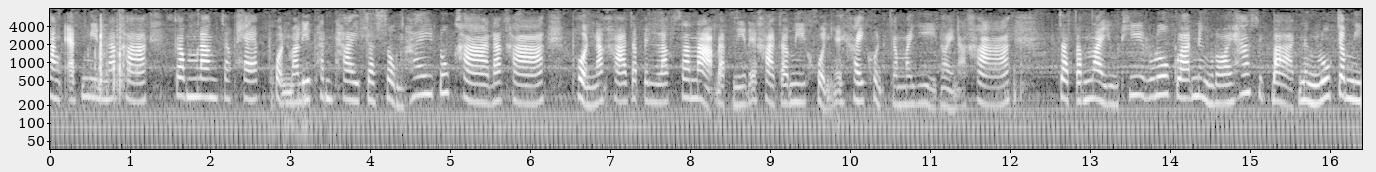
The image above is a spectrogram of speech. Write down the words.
ทางแอดมินนะคะกำลังจะแพ็คผลมะลิพันธุ์ไทยจะส่งให้ลูกค้านะคะ ผลนะคะจะเป็นลักษณะแบบนี้เลยค่ะ จะมีขนคล้ายๆขนกำมะหยี่หน่อยนะคะ จัดจำหน่ายอยู่ที่ลูกละ 150 บาท 1 ลูกจะมี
